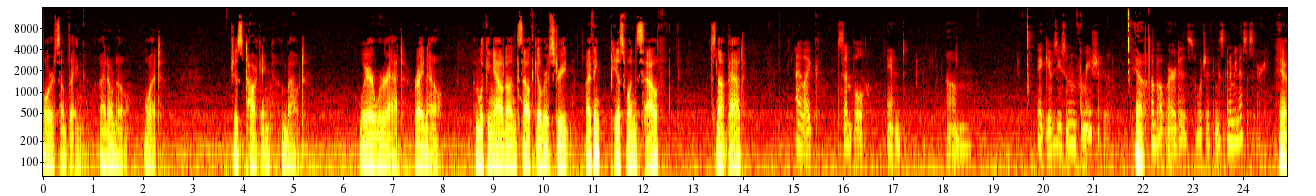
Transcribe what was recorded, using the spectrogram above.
or something. I don't know what. Just talking about where we're at right now. I'm looking out on South Gilbert Street. I think PS1 South, it's not bad. I like simple and um, it gives you some information Yeah. about where it is, which I think is going to be necessary. Yeah.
